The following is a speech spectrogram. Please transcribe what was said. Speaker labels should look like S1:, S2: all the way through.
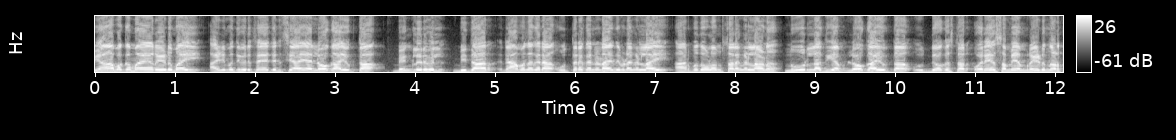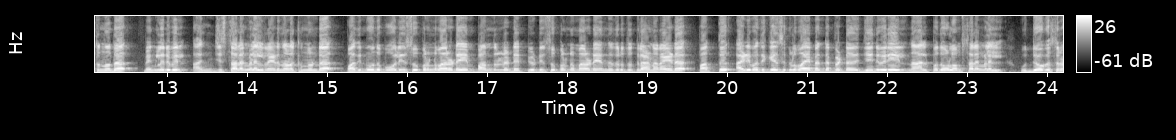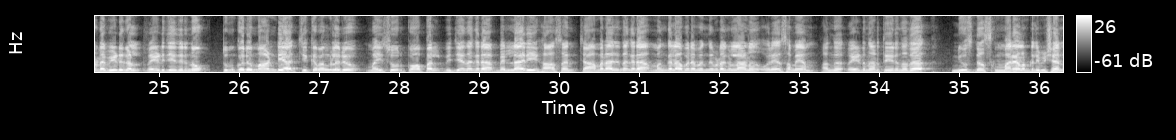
S1: വ്യാപകമായ റെയ്ഡുമായി അഴിമതി വിരുദ്ധ ഏജൻസിയായ ലോകായുക്ത ബംഗളൂരുവിൽ ബിദാർ രാമനഗര ഉത്തര കന്നഡ എന്നിവിടങ്ങളിലായി അറുപതോളം സ്ഥലങ്ങളിലാണ് നൂറിലധികം ലോകായുക്ത ഉദ്യോഗസ്ഥർ ഒരേ സമയം റെയ്ഡ് നടത്തുന്നത്. ബംഗളൂരുവിൽ അഞ്ച് സ്ഥലങ്ങളിൽ റെയ്ഡ് നടക്കുന്നുണ്ട്. പതിമൂന്ന് പോലീസ് സൂപ്രണ്ടുമാരുടെയും പന്ത്രണ്ട് ഡെപ്യൂട്ടി സൂപ്രണ്ടുമാരുടെയും നേതൃത്വത്തിലാണ് റെയ്ഡ്. പത്ത് അഴിമതി കേസുകളുമായി ബന്ധപ്പെട്ട് ജനുവരിയിൽ നാൽപ്പതോളം സ്ഥലങ്ങളിൽ ഉദ്യോഗസ്ഥരുടെ വീടുകൾ റെയ്ഡ് ചെയ്തിരുന്നു. തുംകുരു മാണ്ഡ്യ ചിക്കമംഗളൂരു മൈസൂർ കോപ്പൽ വിജയനഗര ബെല്ലാരി ഹാസൻ ചാമരാജനഗര മംഗലാപുരം എന്നിവിടങ്ങളിലാണ് ഒരേ സമയം അന്ന് റെയ്ഡ് നടത്തിയിരുന്നത്. News desk Malayalam television.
